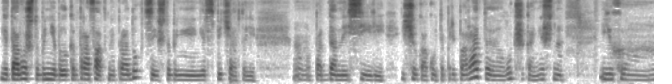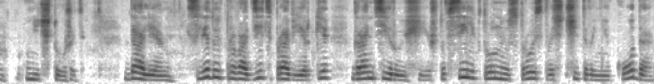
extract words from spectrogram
для того, чтобы не было контрафактной продукции, чтобы не, не распечатали а, под данной серии еще какой-то препарат, э, лучше, конечно, их уничтожить. Далее, следует проводить проверки, гарантирующие, что все электронные устройства считывания кода,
